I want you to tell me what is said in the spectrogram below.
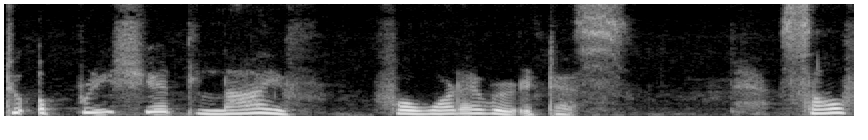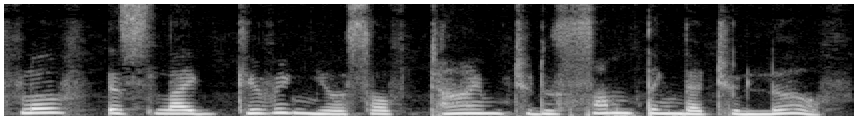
to appreciate life for whatever it is. Self love is like giving yourself time to do something that you love.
